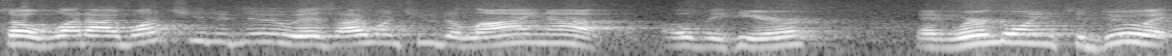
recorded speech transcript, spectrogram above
So what I want you to do is I want you to line up over here and we're going to do it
